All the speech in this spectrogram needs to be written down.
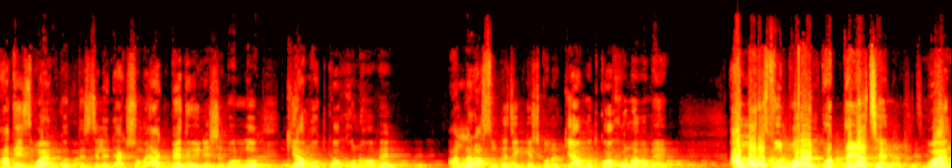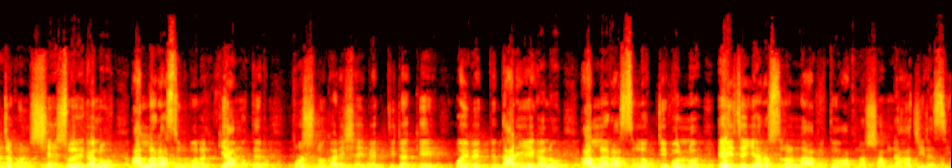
হাদিস বয়ান করতেছিলেন। এক সময় এক বেদুইন এসে বলল, কিয়ামত কখন হবে? আল্লাহ রাসুলকে জিজ্ঞেস করলেন, কিয়ামত কখন হবে? আল্লাহ রাসুল বয়ান করতেই আছেন। বয়ান যখন শেষ হয়ে গেল, আল্লাহ রাসুল বলেন কেয়ামতের প্রশ্নকারী সেই ব্যক্তিটা কে? ওই ব্যক্তি দাঁড়িয়ে গেল। আল্লাহ রাসুল লোকটি বলল, এই যে ইয়া রাসুল্লাহ আমি তো আপনার সামনে হাজির আছি।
